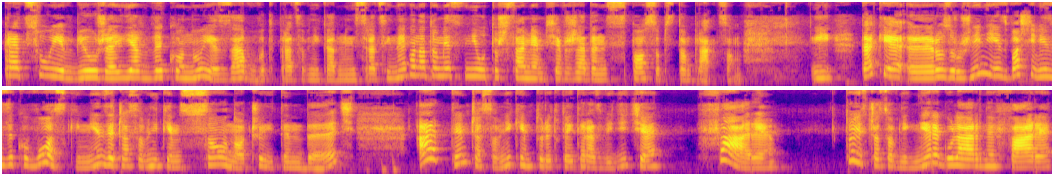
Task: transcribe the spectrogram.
pracuję w biurze, ja wykonuję zawód pracownika administracyjnego, natomiast nie utożsamiam się w żaden sposób z tą pracą. I takie e, rozróżnienie jest właśnie w języku włoskim między czasownikiem sono, czyli tym być, a tym czasownikiem, który tutaj teraz widzicie, fare. To jest czasownik nieregularny, fare,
